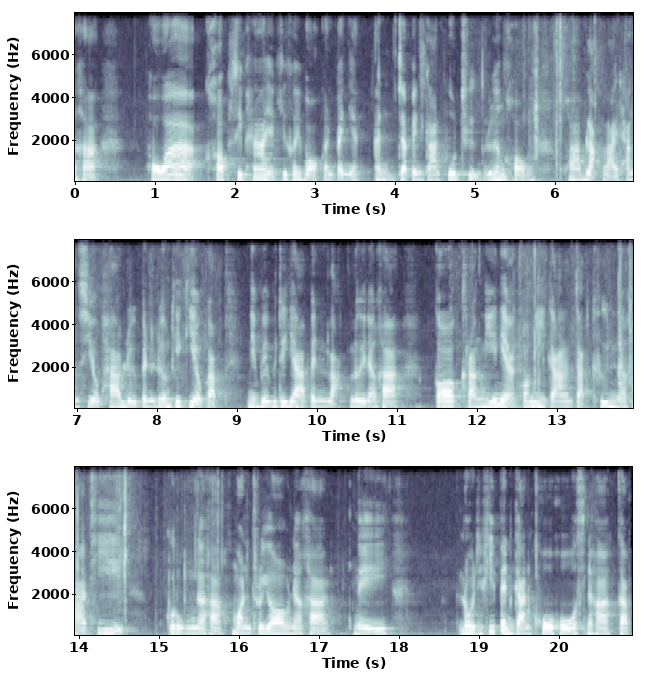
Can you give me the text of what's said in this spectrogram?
นะคะเพราะว่า COP 15 อย่างที่เคยบอกกันไปเนี่ย อันจะเป็นการพูดถึงเรื่องของ ความหลากหลายทางชีวภาพ หรือเป็นเรื่องที่เกี่ยวกับนิเวศวิทยาเป็นหลักเลยนะคะ ก็ครั้งนี้เนี่ยก็มีการจัดขึ้นนะคะที่กรุงนะคะมอนทรีออลนะคะในโดยที่เป็นการโคโฮสนะคะกับ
